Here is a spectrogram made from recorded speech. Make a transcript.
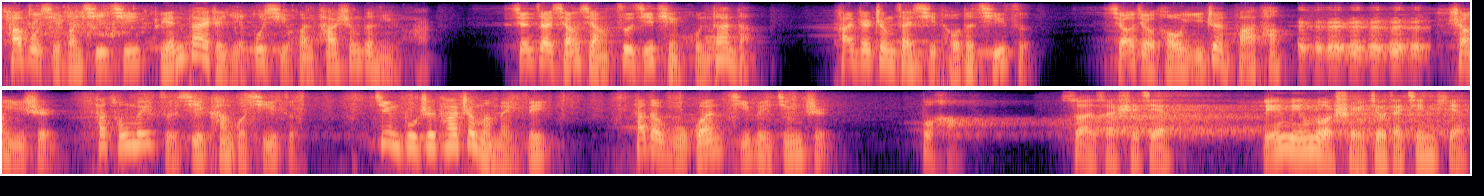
他不喜欢七七，连带着也不喜欢他生的女儿。现在想想自己挺混蛋的，看着正在洗头的妻子，小九头一阵发烫。上一世他从没仔细看过妻子，竟不知她这么美丽。她的五官极为精致。不好，算算时间，零零落水就在今天，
